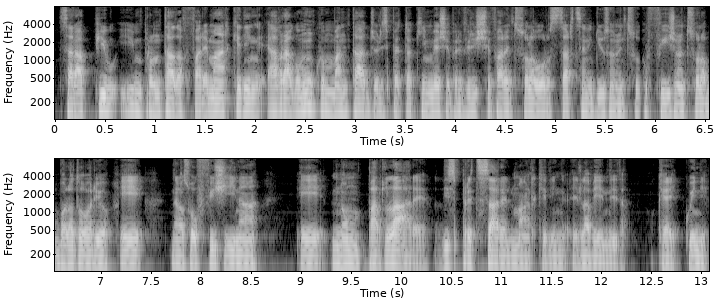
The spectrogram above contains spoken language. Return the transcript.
sarà più improntato a fare marketing e avrà comunque un vantaggio rispetto a chi invece preferisce fare il suo lavoro, starsene chiuso nel suo ufficio, nel suo laboratorio e nella sua officina e non parlare, disprezzare il marketing e la vendita. Ok? Quindi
